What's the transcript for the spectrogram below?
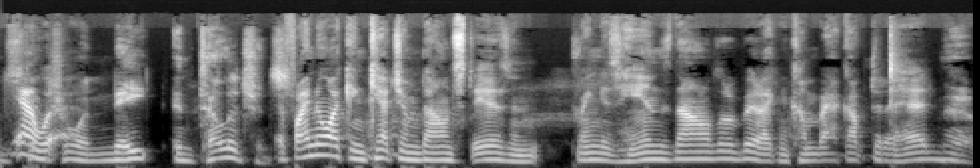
Yeah, well- uh, innate intelligence. If I know I can catch him downstairs and bring his hands down a little bit, I can come back up to the head, yeah.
